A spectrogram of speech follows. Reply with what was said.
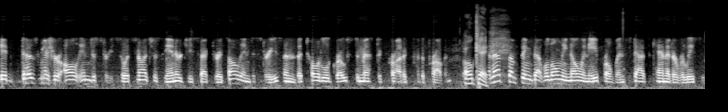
It does measure all industries, so it's not just the energy sector; it's all industries and the total gross domestic product for the province. Okay. And that's something that we'll only know in April when Stats Canada releases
